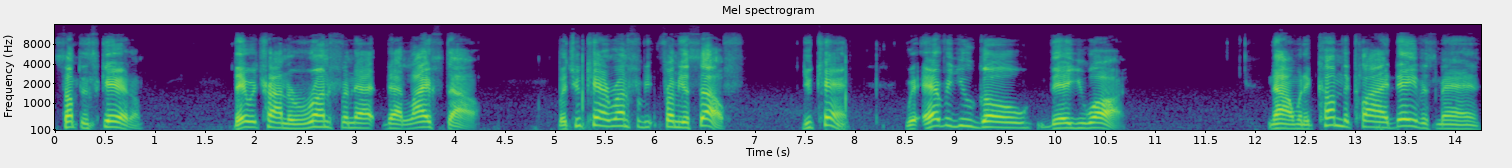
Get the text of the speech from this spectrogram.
Something scared them. They were trying to run from that that lifestyle, but you can't run from from yourself. You can't. Wherever you go, there you are. Now, when it come to Clive Davis, man,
